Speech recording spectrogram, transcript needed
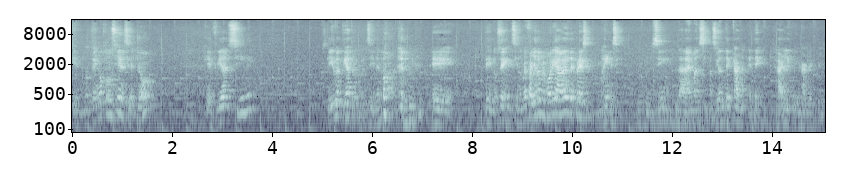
que no tengo conciencia. Yo, que fui al cine, es que he ido al teatro, no al cine, ¿no? Eh, de, no sé, si no me falla la memoria, Aves de Presa, imagínense. Sí, la emancipación de, Car- de Harley Quinn. Harley Quinn.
